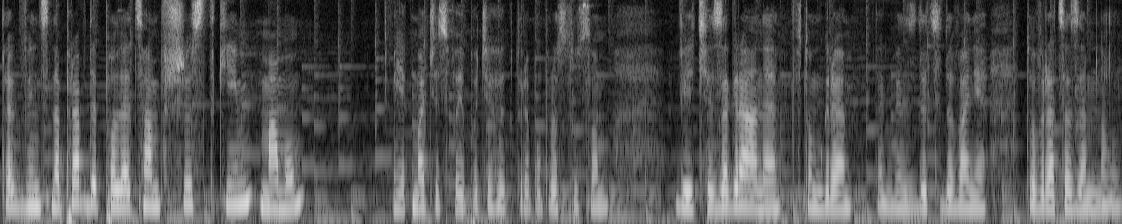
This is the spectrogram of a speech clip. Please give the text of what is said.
tak więc naprawdę polecam wszystkim mamom, jak macie swoje pociechy, które po prostu są wiecie, zagrane w tą grę. Tak więc zdecydowanie to wraca ze mną.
